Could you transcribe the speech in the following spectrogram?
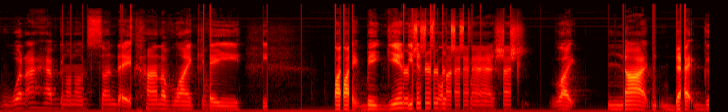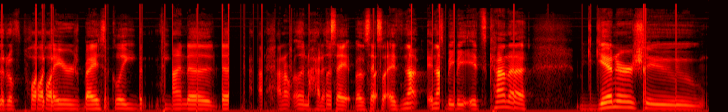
what I have going on Sunday is kind of like a like beginner slash like not that good of players, basically. Kind of, I don't really know how to say it, but it's, it's not. It's, it's kind of beginners who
